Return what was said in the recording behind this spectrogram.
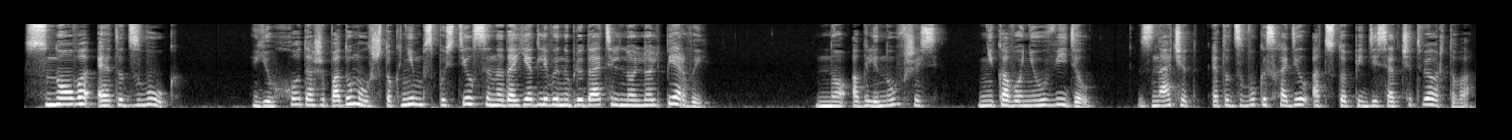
Снова этот звук. Юхо даже подумал, что к ним спустился надоедливый наблюдатель 001. Но, оглянувшись, никого не увидел. Значит, этот звук исходил от 154-го.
